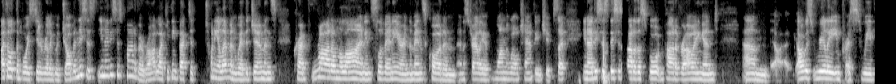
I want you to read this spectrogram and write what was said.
I thought the boys did a really good job, and this is you know this is part of it, right? Like you think back to 2011 where the Germans crabbed right on the line in Slovenia in the men's quad, and, and Australia won the world championship. So, you know, this is this is part of the sport and part of rowing. And um, I was really impressed with,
